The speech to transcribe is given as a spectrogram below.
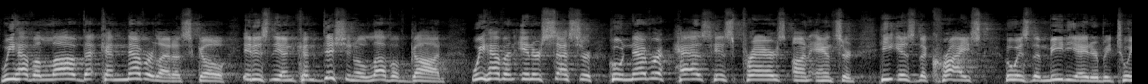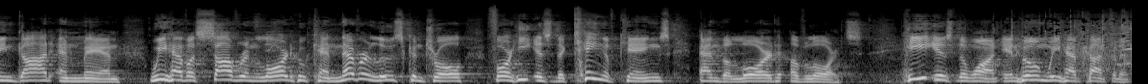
We have a love that can never let us go. It is the unconditional love of God. We have an intercessor who never has his prayers unanswered. He is the Christ who is the mediator between God and man. We have a sovereign Lord who can never lose control, for he is the King of kings and the Lord of lords. He is the one in whom we have confidence.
